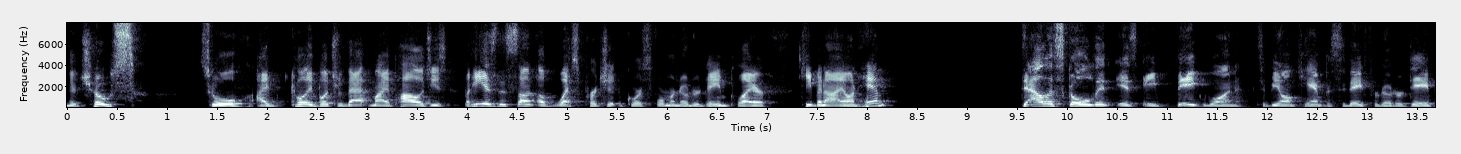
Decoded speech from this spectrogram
Nachos school. I completely butchered that. My apologies. But he is the son of Wes Pritchett, of course, former Notre Dame player. Keep an eye on him. Dallas Golden is a big one to be on campus today for Notre Dame.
